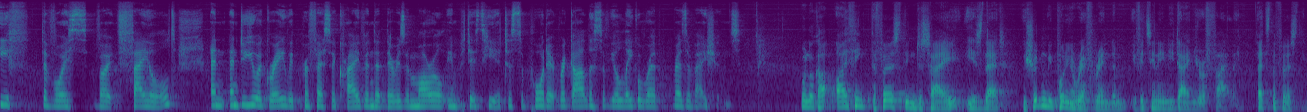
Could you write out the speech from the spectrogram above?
if the voice vote failed? And, and do you agree with Professor Craven that there is a moral impetus here to support it regardless of your legal re reservations? Well, look, I, I think the first thing to say is that we shouldn't be putting a referendum if it's in any danger of failing. That's the first thing.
